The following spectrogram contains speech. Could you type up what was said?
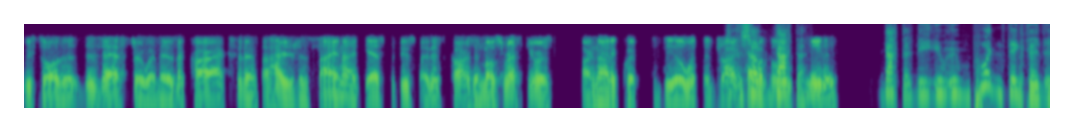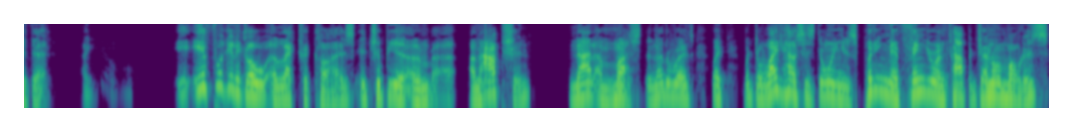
We saw the disaster when there's a car accident, the hydrogen cyanide gas produced by these cars, and most rescuers are not equipped to deal with the dry so, chemicals doctor, needed. Doctor, the important thing to, to uh, if we're going to go electric cars, it should be a, a, an option not a must. In other words, what, what the White House is doing is putting their finger on top of General Motors.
